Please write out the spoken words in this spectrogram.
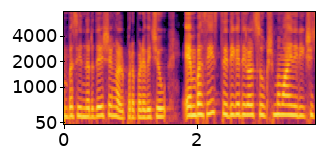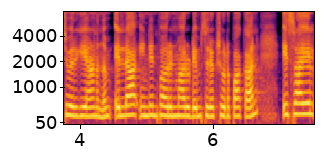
എംബസി നിർദ്ദേശങ്ങൾ പുറപ്പെടുവിച്ചു. എംബസി സ്ഥിതിഗതികൾ സൂക്ഷ്മമായി നിരീക്ഷിച്ചു വരികയാണെന്നും എല്ലാ ഇന്ത്യൻ പൗരന്മാരുടെയും സുരക്ഷ ഉറപ്പാക്കാൻ ഇസ്രായേൽ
